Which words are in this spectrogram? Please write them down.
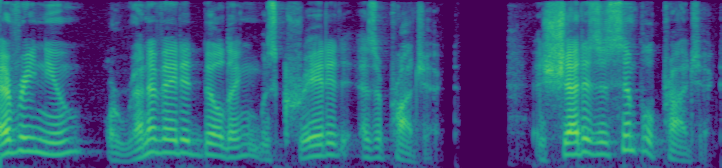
Every new or renovated building was created as a project. A shed is a simple project,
